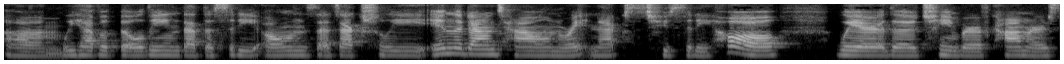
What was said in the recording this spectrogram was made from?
um, we have a building that the city owns that's actually in the downtown right next to City Hall where the Chamber of Commerce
